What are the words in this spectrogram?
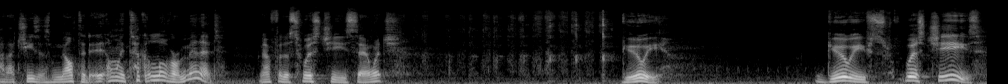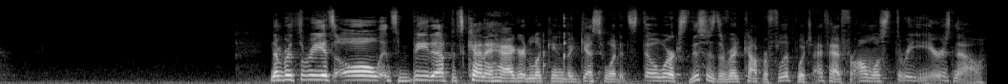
Wow, that cheese is melted. It only took a little over a minute. Now for the Swiss cheese sandwich. Gooey. Gooey Swiss cheese. Number three, it's old, it's beat up, it's kind of haggard looking, but guess what? It still works. This is the red copper flip, which I've had for almost three years now,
